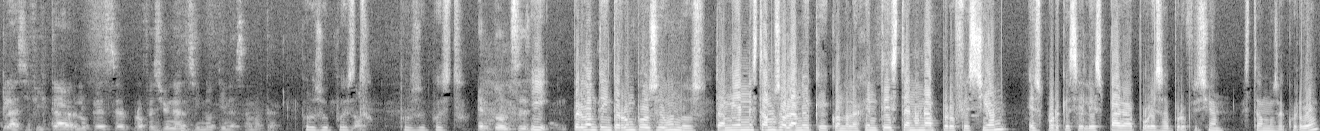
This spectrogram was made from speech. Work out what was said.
clasificar lo que es ser profesional si no tienes amateur? Por supuesto, ¿No? por supuesto. Entonces, Y, perdón, te interrumpo dos segundos. También estamos hablando de que cuando la gente está en una profesión es porque se les paga por esa profesión. ¿Estamos de acuerdo?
